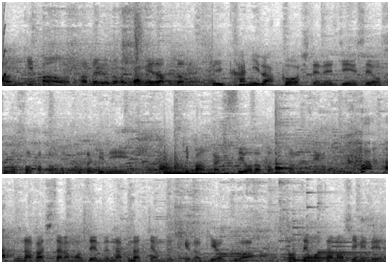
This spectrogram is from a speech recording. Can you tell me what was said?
アンキパンを食べるのが夢だったのいかに楽をしてね人生を過ごそうかと思った時にアンキパンが必要だと思ったんですよ流したらもう全部なくなっちゃうんですけど記憶はとても楽しみです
